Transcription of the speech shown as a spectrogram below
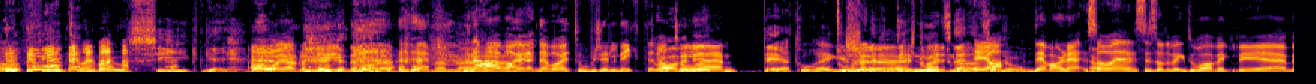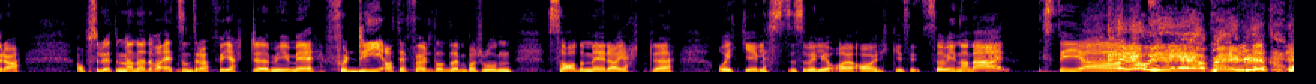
var fint, men det var jo sykt gøy. Ja, det var jævla gøy, det var det. Men, Men det her eh, var jo, det var jo to forskjellige dikt. Det var Ja, to, veldig- eh, Det tror jeg To ikke forskjellige noen skal si Ja, noe om. det var det. Så jeg syns at begge to var veldig eh, bra. Absolutt. Men eh, det var et som traff hjertet mye mer. Fordi at jeg følte at den personen sa det mer av hjertet, og ikke leste så veldig av arket sitt. Så vinneren er Stian. Hell yeah, baby!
